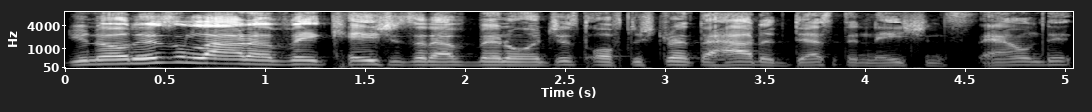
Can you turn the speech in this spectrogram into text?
You know, there's a lot of vacations that I've been on just off the strength of how the destination sounded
